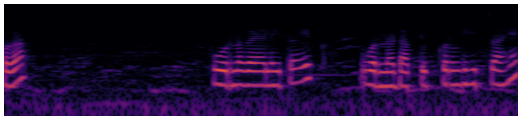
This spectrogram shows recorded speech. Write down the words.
बघा. पूर्ण गळ्याला इथं एक वरनं डापटीप करून घ्यायचं आहे.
